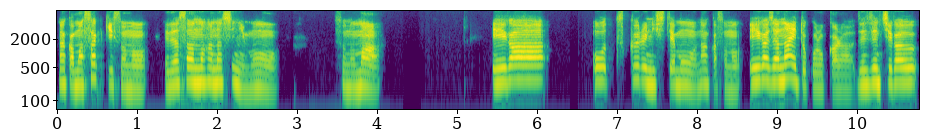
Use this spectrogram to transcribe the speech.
なんかまあさっきその枝さんの話にも、そのまあ映画を作るにしても、なんかその映画じゃないところから全然違う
